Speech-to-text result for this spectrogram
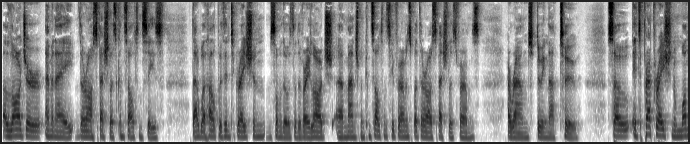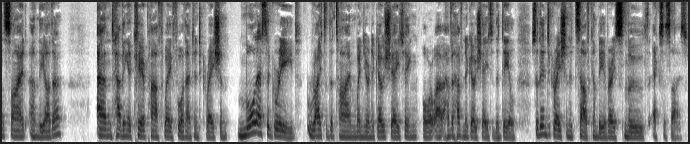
a larger M&A, there are specialist consultancies that will help with integration. Some of those are the very large uh, management consultancy firms, but there are specialist firms around doing that too. So it's preparation on one side and the other and having a clear pathway for that integration, more or less agreed right at the time when you're negotiating or uh, have, have negotiated the deal. So the integration itself can be a very smooth exercise.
